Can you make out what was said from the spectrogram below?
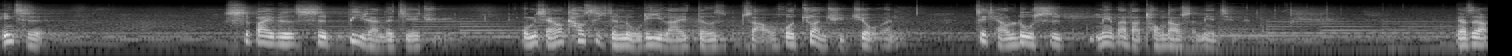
因此失败是必然的结局。我们想要靠自己的努力来得着或赚取救恩。这条路是没有办法通到神面前的。你要知道，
